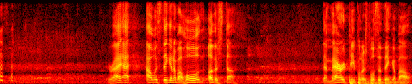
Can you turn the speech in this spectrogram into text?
right? I, I was thinking about whole other stuff that married people are supposed to think about.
